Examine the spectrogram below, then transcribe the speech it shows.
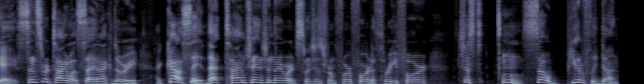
Okay since we're talking about Sayonakidori, I gotta say that time change in there where it switches from 4-4 to 3-4 just mm, so beautifully done.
